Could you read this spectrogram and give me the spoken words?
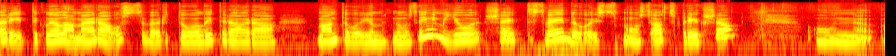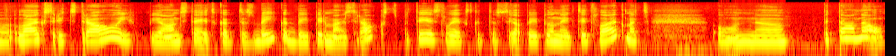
arī tik lielā mērā uzsveru to literārā mantojuma nozīmi, jo šeit tas veidojas mūsu acu priekšā. Un uh, laiks rit strauji. Jānis teica, kad tas bija, kad bija pirmais raksts. Patiesi liekas, ka tas jau bija pilnīgi cits laikmets. Un, bet tā nav.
